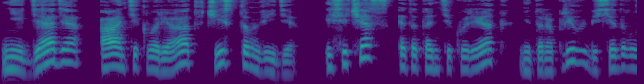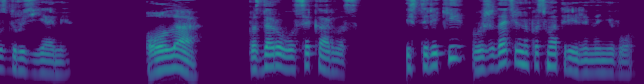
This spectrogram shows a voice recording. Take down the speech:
Не дядя, а антиквариат в чистом виде. И сейчас этот антиквариат неторопливо беседовал с друзьями. — Ола! — поздоровался Карлос. И старики выжидательно посмотрели на него.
